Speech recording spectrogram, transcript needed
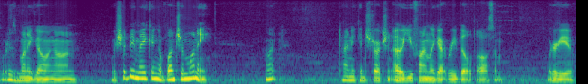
What is money going on? We should be making a bunch of money. What? Tiny construction. Oh, you finally got rebuilt. Awesome. What are you?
